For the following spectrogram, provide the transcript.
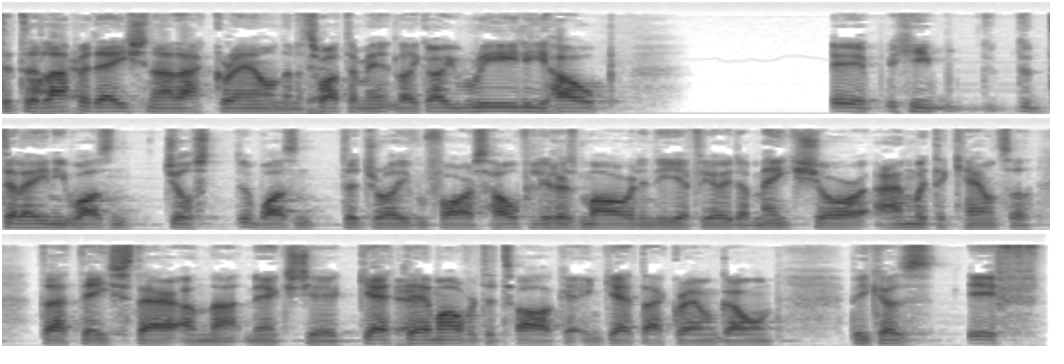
the oh, dilapidation of that ground, and it's what they're missing. Like, I really hope. It, he Delaney wasn't just it wasn't the driving force. Hopefully, there's more within the FAI to make sure and with the council that they start on that next year. Get them over to talk and get that ground going. Because if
